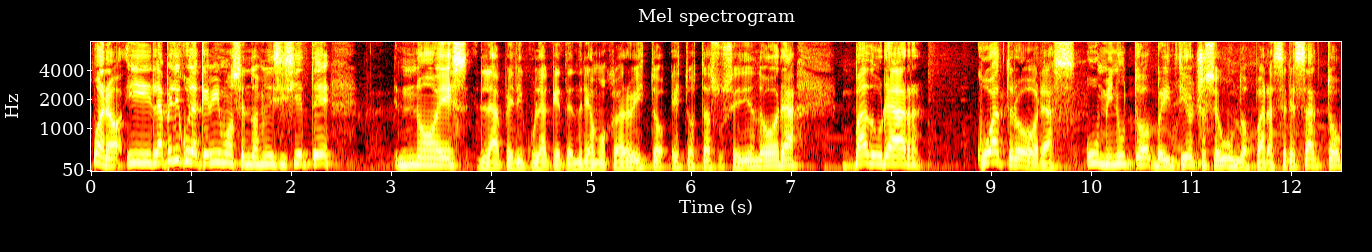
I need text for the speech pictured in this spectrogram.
bueno, y la película que vimos en 2017 no es la película que tendríamos que haber visto. Esto está sucediendo ahora. Va a durar 4 horas, 1 minuto 28 segundos para ser exacto,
